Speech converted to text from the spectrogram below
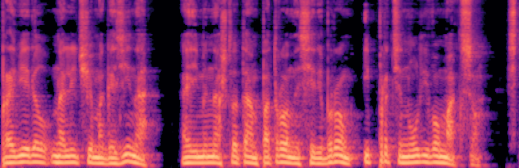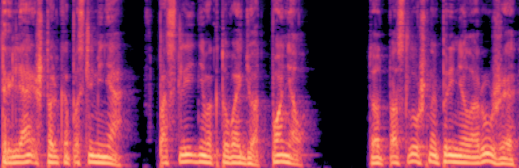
Проверил наличие магазина, а именно, что там патроны серебром, и протянул его Максу. «Стреляешь только после меня. В последнего, кто войдет. Понял?» Тот послушно принял оружие,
